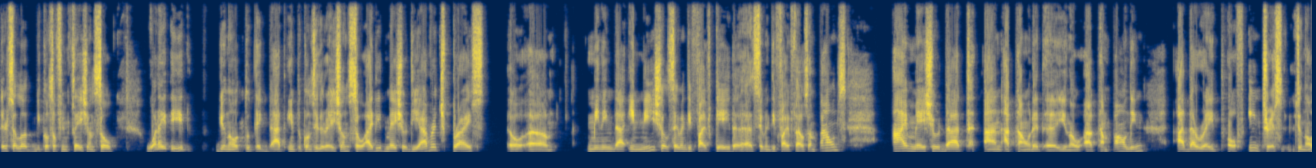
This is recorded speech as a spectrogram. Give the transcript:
there's a lot because of inflation. So, what I did, you know, to take that into consideration, so I did measure the average price um, meaning the initial 75k, the 75,000 pounds, I measured that and accounted, uh, you know, uh, compounding at the rate of interest, you know,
